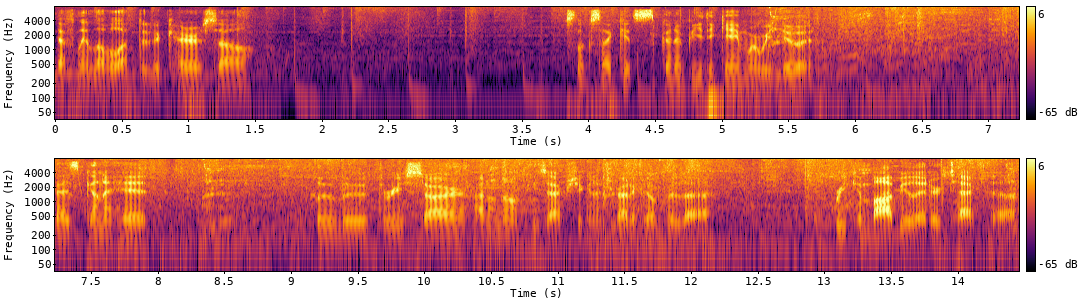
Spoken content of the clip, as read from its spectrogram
Definitely level up to the carousel This looks like it's gonna be the game where we do it. This guy's gonna hit Lulu 3 star. I don't know if he's actually gonna try to go for the recombobulator tech though.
